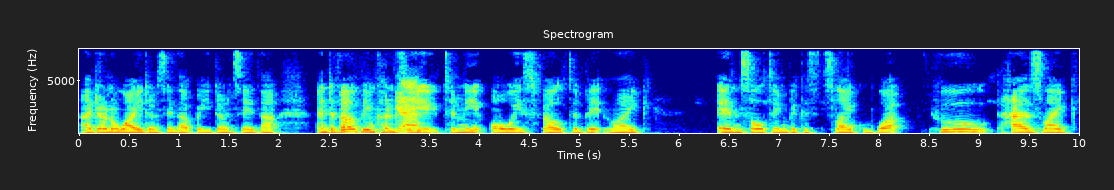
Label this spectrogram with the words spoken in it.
I don't know why you don't say that, but you don't say that. And developing country to me always felt a bit like insulting because it's like what who has like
